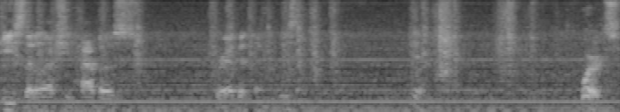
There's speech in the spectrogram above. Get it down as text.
piece that'll actually have us grab it and release it. Yeah. Works.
